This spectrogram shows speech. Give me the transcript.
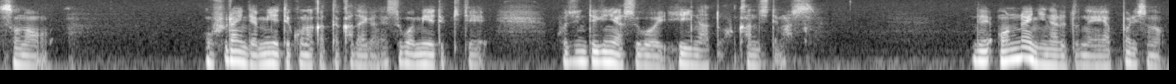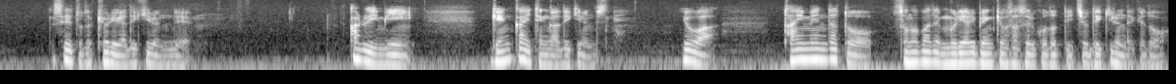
そのオフラインでは見えてこなかった課題がねすごい見えてきて個人的にはすごいいいなと感じてます。でオンラインになるとねやっぱりその生徒と距離ができるんである意味限界点ができるんですね。要は対面だとその場で無理やり勉強させることって一応できるんだけど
